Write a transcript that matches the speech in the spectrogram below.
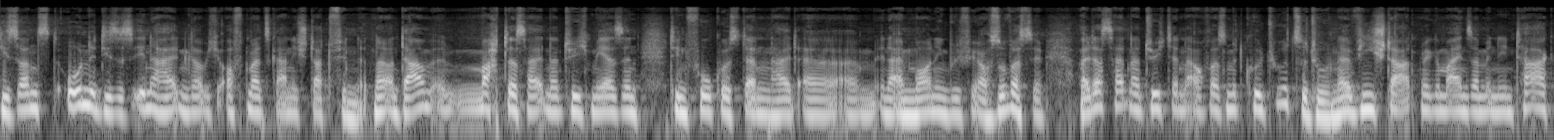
die sonst ohne dieses Innehalten, glaube ich, oftmals gar nicht stattfindet. Ne? Und da äh, macht das halt natürlich mehr Sinn, den Fokus dann halt äh, ähm, in einem Morning Briefing auf sowas zu Weil das hat natürlich dann auch was mit Kultur zu tun. Ne? Wie starten wir gemeinsam in den Tag?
